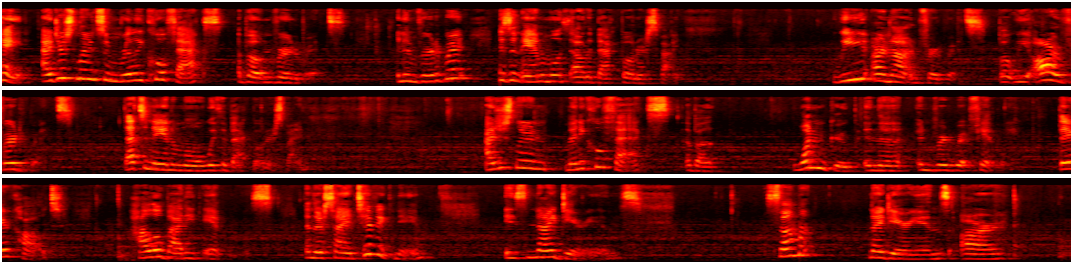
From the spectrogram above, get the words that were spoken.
Hey, I just learned some really cool facts about invertebrates. An invertebrate is an animal without a backbone or spine. We are not invertebrates, but we are vertebrates. That's an animal with a backbone or spine. I just learned many cool facts about one group in the invertebrate family. They are called hollow bodied animals, and their scientific name is cnidarians. Some cnidarians are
